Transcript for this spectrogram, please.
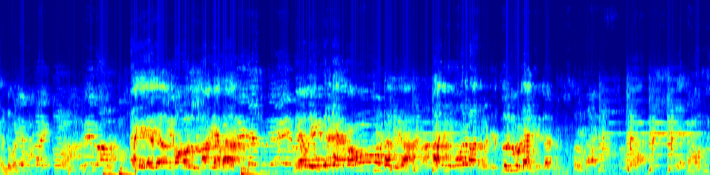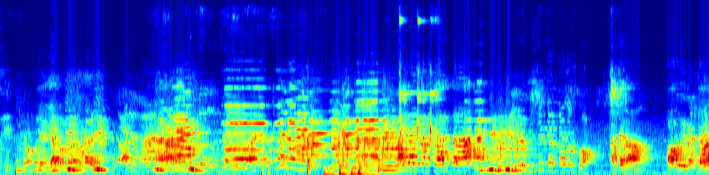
రెండు పట్టు మేము దగ్గరికి ఉంటారు మీరు అది మీ మూల పాత్ర పెట్టి తొలుగు కలిపి చూసుకొని ఉంటారు అయ్యా, చూసి అంతేనా? మామూలుగా పెట్టారా?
